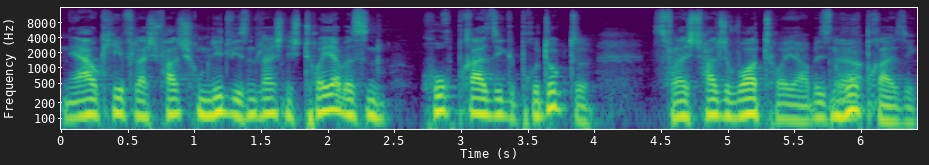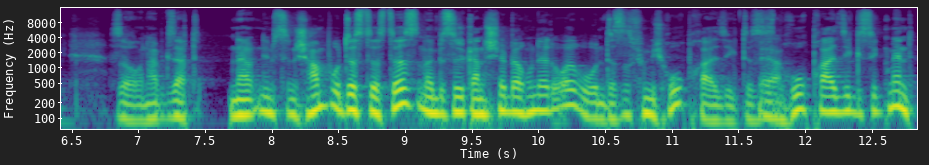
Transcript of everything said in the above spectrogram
ich, ja, okay, vielleicht falsch formuliert, wir sind vielleicht nicht teuer, aber es sind hochpreisige Produkte. Das ist vielleicht das falsche Wort teuer, aber die sind Ja. hochpreisig. So, und habe gesagt, na, nimmst du ein Shampoo, das, das, das, und dann bist du ganz schnell bei 100 Euro. Und das ist für mich hochpreisig. Das ist Ja. ein hochpreisiges Segment.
